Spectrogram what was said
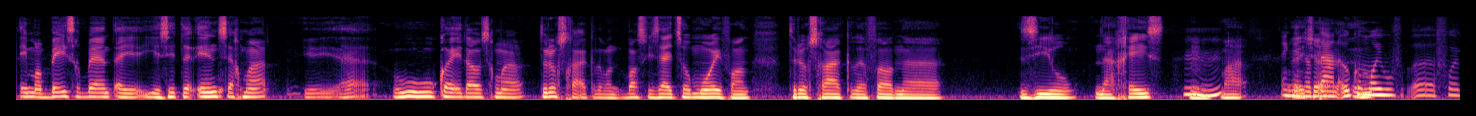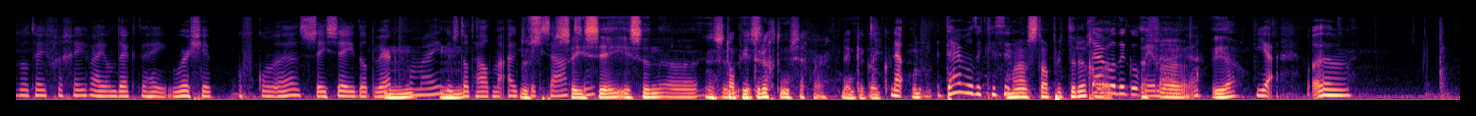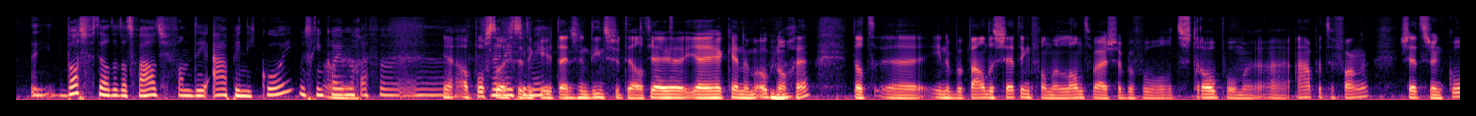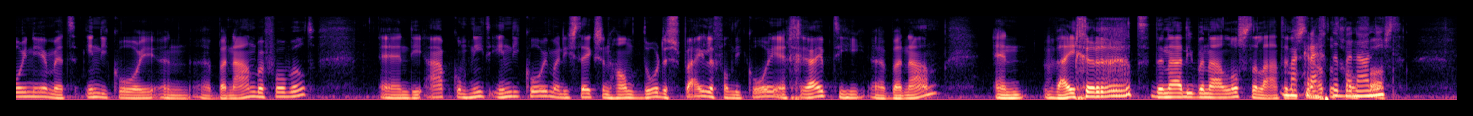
eenmaal bezig bent en je, je zit erin, zeg maar. je- je- hè, hoe, hoe kan je nou, zeg maar, terugschakelen? Want Bas, die zei het zo mooi van terugschakelen van eh, ziel naar geest. Mhm. Maar Ik denk Weet dat je, Daan ook een mooi eh, voorbeeld heeft gegeven. Hij ontdekte, hey, worship of kom- eh, CC, dat werkt Mhm, voor mij. mhm. Dus dat haalt me uit dus fixatie. CC is een... eh, is Een stapje is- terug doen, zeg maar. Denk ik ook. Nou, daar wilde ik het Maar een stapje terug. Daar wilde ik op even, inhaken. Ja? Ehm, Bas vertelde dat verhaaltje van die aap in die kooi. Misschien kan Oh, je hem ja. nog even. eh, Ja, Apostel heeft het een keer tijdens een dienst verteld. Jij, eh, jij herkent hem ook Mhm. nog, hè? Dat eh, in een bepaalde setting van een land waar ze bijvoorbeeld stropen om eh, apen te vangen, zetten ze een kooi neer met in die kooi een eh, banaan bijvoorbeeld. En die aap komt niet in die kooi, maar die steekt zijn hand door de spijlen van die kooi en grijpt die eh, banaan. En weigert daarna die banaan los te laten. Maar dus die krijgt de het gewoon banaan vast.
